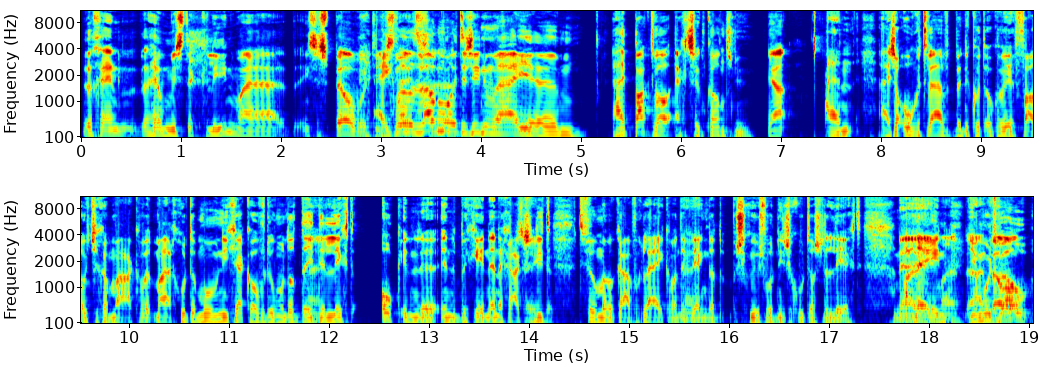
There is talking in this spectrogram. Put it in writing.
Geen, heel Mr. Clean, maar in zijn spel wordt hij Ik vond het wel eh, mooi te zien hoe hij... ehm, hij pakt wel echt zijn kans nu. Ja, En hij zal ongetwijfeld binnenkort ook weer een foutje gaan maken. Maar goed, daar moeten we niet gek over doen. Want dat deed Nee. de licht ook in, de, in het begin. En dan ga ik ze niet te veel met elkaar vergelijken. Want ik denk dat Schuurs wordt niet zo goed als de licht. nee, Alleen, maar je moet wel...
